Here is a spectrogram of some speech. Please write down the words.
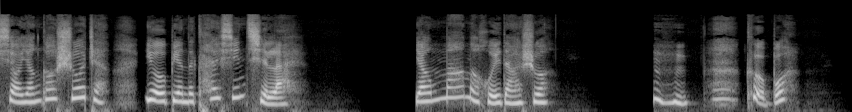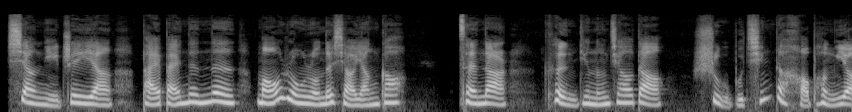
小羊羔说着，又变得开心起来。羊妈妈回答说。哼哼，可不，像你这样白白嫩嫩、毛茸茸的小羊羔，在那儿肯定能交到数不清的好朋友。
